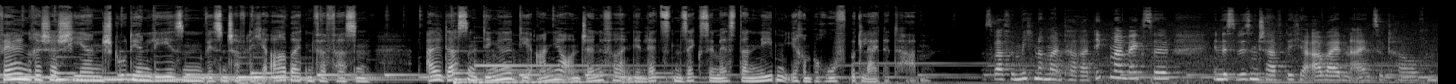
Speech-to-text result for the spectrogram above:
Quellen recherchieren, Studien lesen, wissenschaftliche Arbeiten verfassen. All das sind Dinge, die Anja und Jennifer in den letzten sechs Semestern neben ihrem Beruf begleitet haben. Es war für mich nochmal ein Paradigmawechsel, in das wissenschaftliche Arbeiten einzutauchen.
